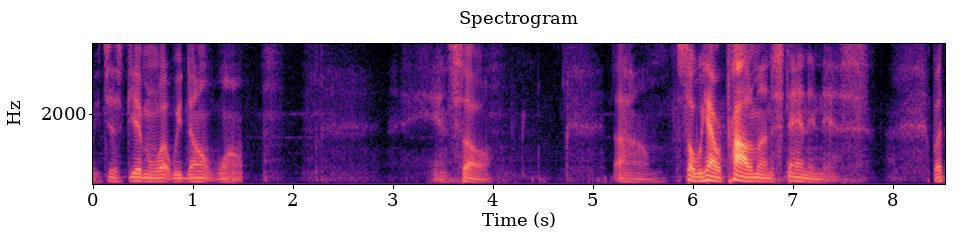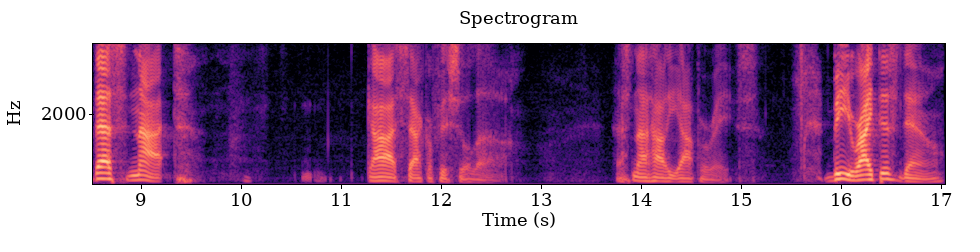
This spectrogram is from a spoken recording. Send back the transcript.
We just give them what we don't want. And so, um, so we have a problem understanding this. But that's not God's sacrificial love. That's not how he operates. B, write this down.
